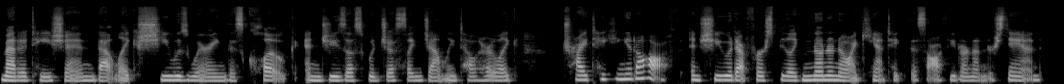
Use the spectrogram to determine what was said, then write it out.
meditation that like she was wearing this cloak and Jesus would just like gently tell her like try taking it off. And she would at first be like no no no I can't take this off. You don't understand.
